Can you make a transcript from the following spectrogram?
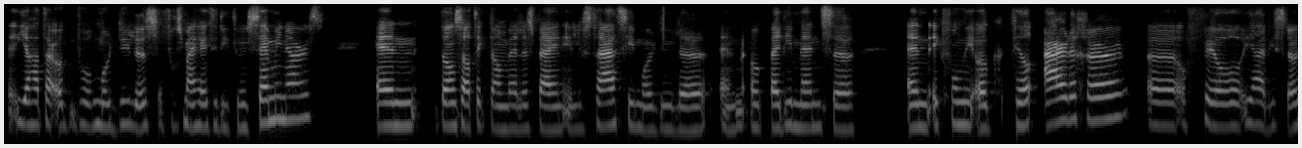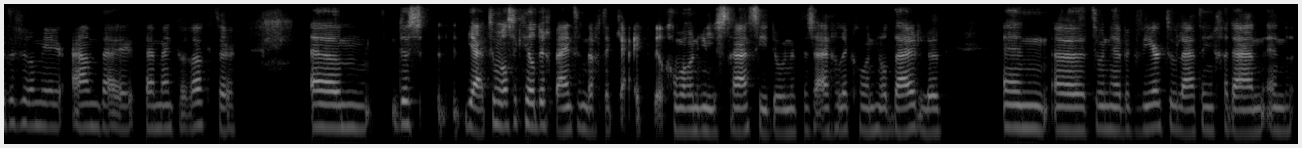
je had daar ook bijvoorbeeld modules, volgens mij heette die toen seminars. En dan zat ik dan wel eens bij een illustratiemodule en ook bij die mensen. En ik vond die ook veel aardiger. Uh, of veel, ja, die sloten veel meer aan bij, bij mijn karakter. Um, dus ja, toen was ik heel dichtbij en toen dacht ik, ja, ik wil gewoon illustratie doen. Het is eigenlijk gewoon heel duidelijk. En uh, toen heb ik weer toelating gedaan en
